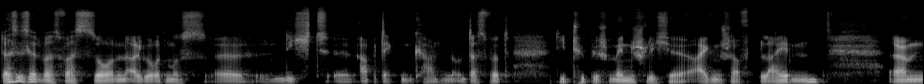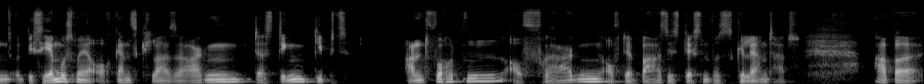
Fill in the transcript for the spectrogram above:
das ist etwas, was so ein Algorithmus äh, nicht äh, abdecken kann. Und das wird die typisch menschliche Eigenschaft bleiben. Ähm, und bisher muss man ja auch ganz klar sagen, das Ding gibt Antworten auf Fragen auf der Basis dessen, was es gelernt hat. Aber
